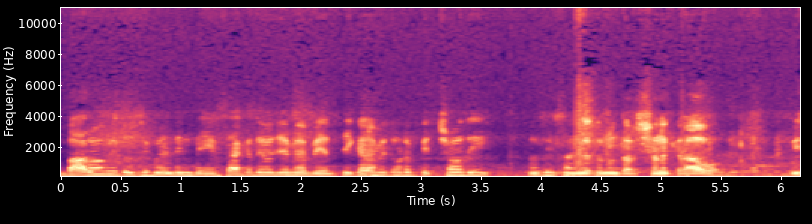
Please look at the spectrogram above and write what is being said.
ਬਾਹਰੋਂ ਵੀ ਤੁਸੀਂ ਬਿਲਡਿੰਗ ਦੇਖ ਸਕਦੇ ਹੋ। ਜੇ ਮੈਂ ਬੇਨਤੀ ਕਰਾਂ ਵੀ ਤੁਹਾਡੇ ਪਿੱਛੋਂ ਦੀ ਤੁਸੀਂ ਸੰਗਤ ਨੂੰ ਦਰਸ਼ਨ ਕਰਾਓ। ਵੀ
